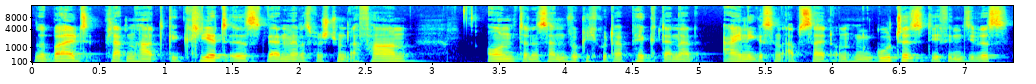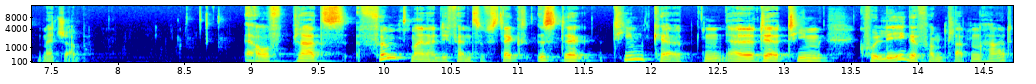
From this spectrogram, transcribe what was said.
Sobald Plattenhart geklärt ist, werden wir das bestimmt erfahren. Und dann ist er ein wirklich guter Pick, denn er hat einiges an Upside und ein gutes defensives Matchup. Auf Platz 5 meiner Defensive Stacks ist der Team-Captain, äh, der Team-Kollege von Plattenhardt,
